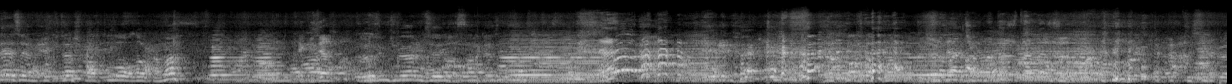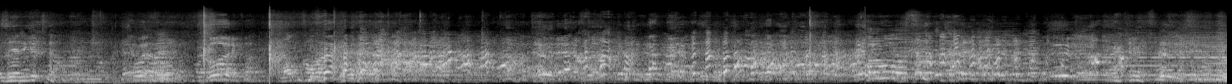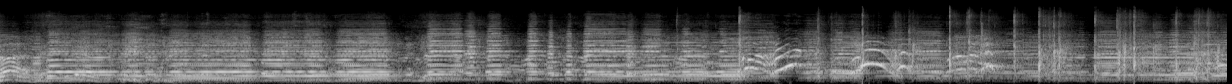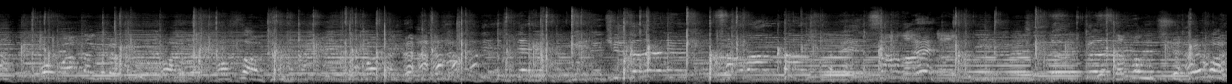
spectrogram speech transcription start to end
ne desem ektaş kapılı olak ama Ne güzel. özümcülerim seni kullanıp Zergit. Harika. Nereden geliyorsun? Aslan. Savandan, savandan. Ne var?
